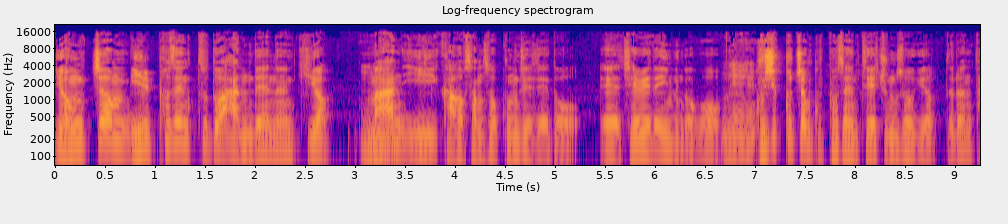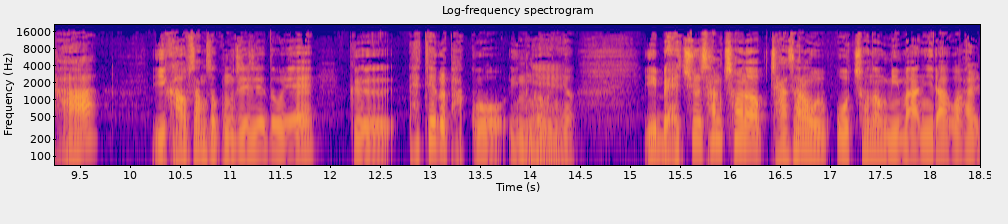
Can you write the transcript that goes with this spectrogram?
0.1%도 안 되는 기업만 음. 이 가업상속 공제제도에 제외돼 있는 거고 네. 99.9%의 중소기업들은 다 이 가업상속 공제제도에 그 혜택을 받고 있는 네. 거거든요. 이 매출 3천억, 자산 5천억 미만이라고 할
